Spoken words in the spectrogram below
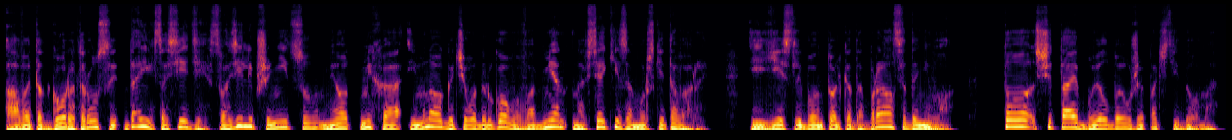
А в этот город русы, да и их соседи, свозили пшеницу, мед, меха и много чего другого в обмен на всякие заморские товары. И если бы он только добрался до него, то, считай, был бы уже почти дома.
